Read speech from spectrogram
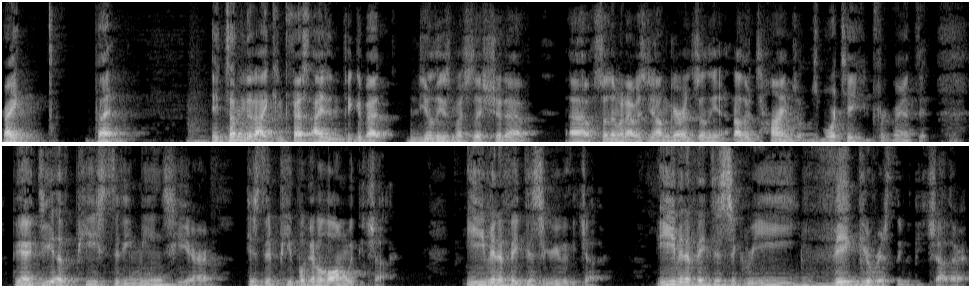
right? But it's something that I confess I didn't think about nearly as much as I should have uh, certainly when I was younger, and certainly at other times it was more taken for granted. The idea of peace that he means here is that people get along with each other, even if they disagree with each other, even if they disagree vigorously with each other,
